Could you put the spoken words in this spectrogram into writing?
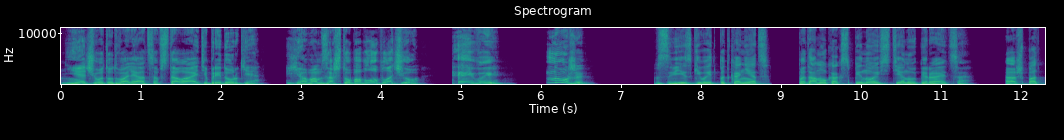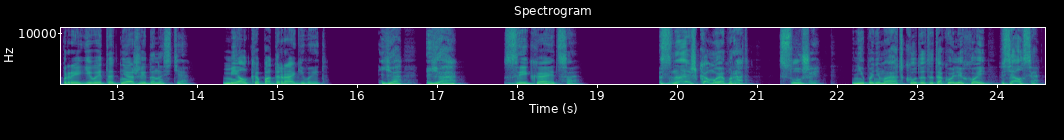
«Нечего тут валяться, вставайте, придурки! Я вам за что бабло плачу? Эй вы! Ну же!» Взвизгивает под конец, потому как спиной в стену упирается. Аж подпрыгивает от неожиданности. Мелко подрагивает. «Я... я...» Заикается. «Знаешь, кому я брат? Слушай, не понимаю, откуда ты такой лихой взялся,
